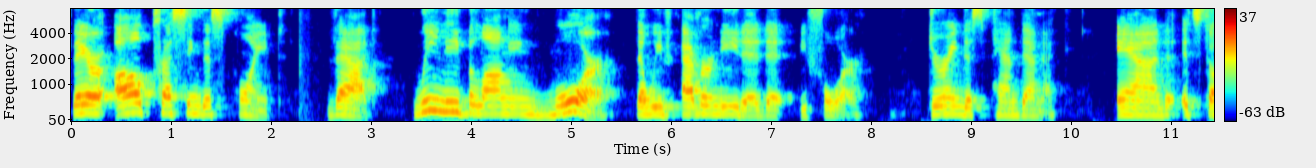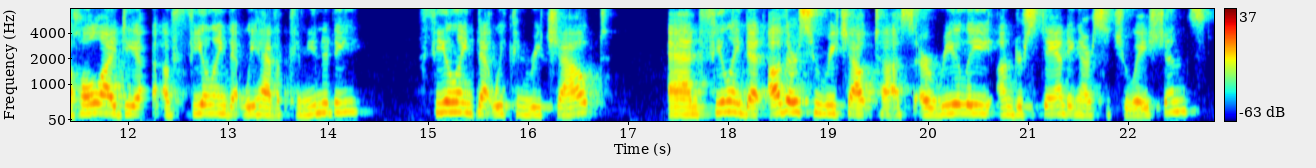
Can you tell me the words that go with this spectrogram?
they are all pressing this point that we need belonging more than we've ever needed it before during this pandemic. And it's the whole idea of feeling that we have a community, feeling that we can reach out, and feeling that others who reach out to us are really understanding our situations,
